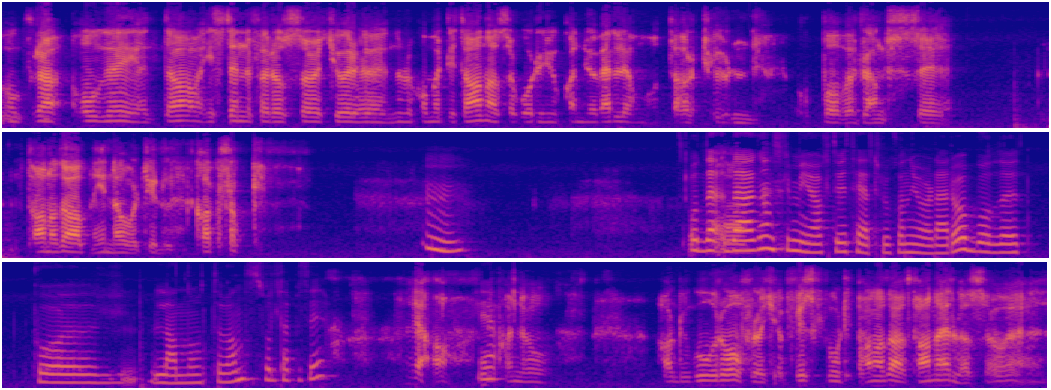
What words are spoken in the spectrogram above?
og, fra, og da i stedet for å kjøre Når du kommer til Tana, så går du, kan du velge om å ta turen oppover langs eh, Tanadalen innover til Karasjok. Mm. Og det, det er ganske mye aktiviteter du kan gjøre der òg, både på land og til vanns, holdt jeg på å si. Ja, Ja. du kan jo Har du god råd for å kjøpe fiskekort til Tanadal, Tanaelva, så eh,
